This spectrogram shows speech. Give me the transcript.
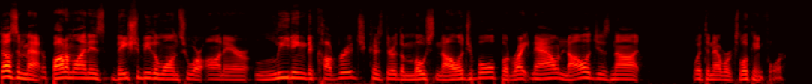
Doesn't matter. Bottom line is they should be the ones who are on air leading the coverage because they're the most knowledgeable. But right now, knowledge is not what the network's looking for.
